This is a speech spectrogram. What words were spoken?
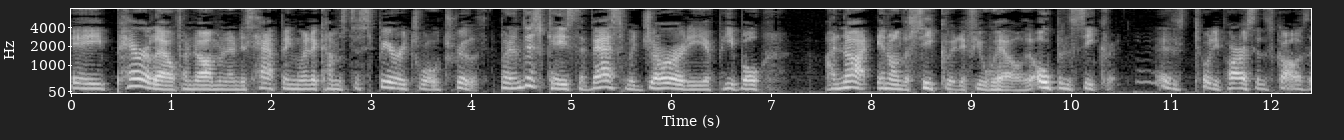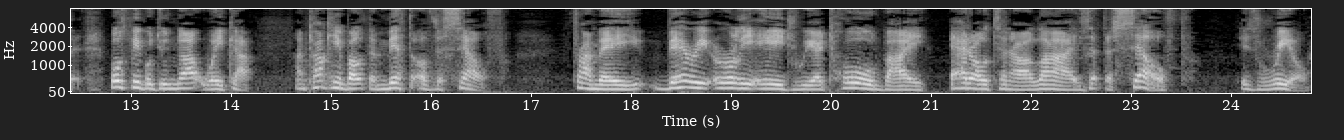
A parallel phenomenon is happening when it comes to spiritual truth. But in this case, the vast majority of people are not in on the secret, if you will, the open secret as Tony Parsons calls it. Most people do not wake up. I'm talking about the myth of the self. From a very early age, we are told by adults in our lives that the self is real.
